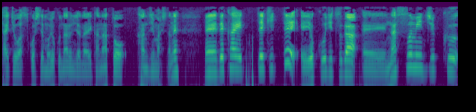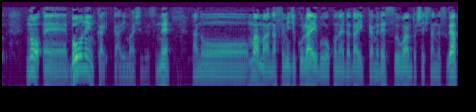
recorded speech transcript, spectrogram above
体調は少しでも良くなるんじゃないかなと感じましたね。えーで、帰ってきて、えー翌日が、えー、なすみ塾の、えー忘年会がありましてですね、あのーまあまあ、なすみ塾ライブをこの間第1回目レッスン1としてしたんですが、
